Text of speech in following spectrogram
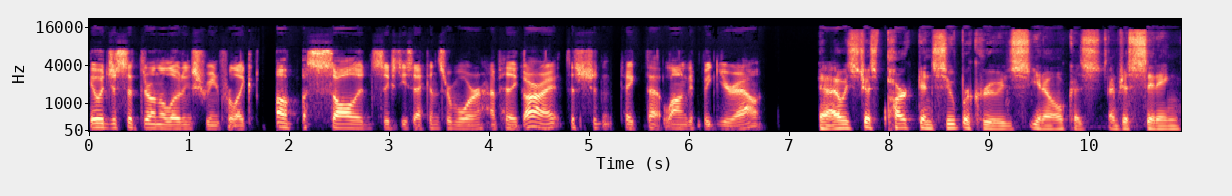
It would just sit there on the loading screen for like a, a solid sixty seconds or more. I'd be like, all right, this shouldn't take that long to figure out. Yeah, I was just parked in Super Cruise, you know, because I'm just sitting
